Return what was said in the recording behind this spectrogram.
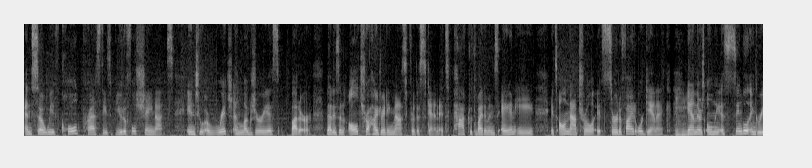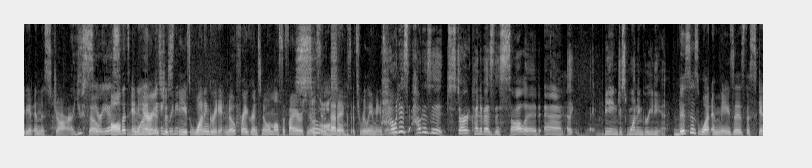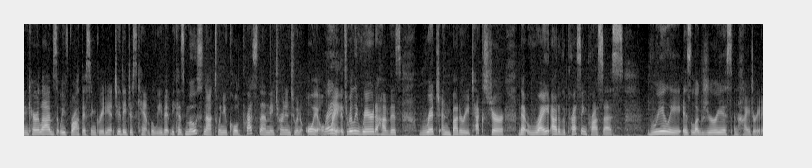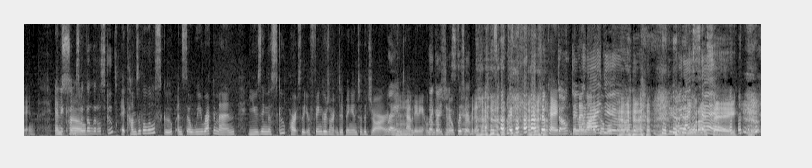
And so we've cold pressed these beautiful shea nuts into a rich and luxurious butter that is an ultra hydrating mask for the skin. It's packed with vitamins A and E. It's all natural. It's certified organic. Mm-hmm. And there's only a single ingredient in this jar. Are you so serious? All that's in here One is just these one ingredient. No fragrance, no emulsifiers, no synthetics. awesome. It's really amazing. How does how does it start kind of as this solid and like being just one ingredient? This is what amazes the skincare labs that we've brought this ingredient to. They just can't believe it because most nuts, when you cold press them, they turn into an oil, right? Right. It's really rare to have this rich and buttery texture that right out of the pressing process really is luxurious and hydrating. And, it comes with a little scoop. it comes with a little scoop, and so we recommend using the scoop part so that your fingers aren't dipping into the jar Right. and contaminating it. Like Remember, I there's no just did. preservative. it's okay. Don't The do what I Nilotica will do. do what, Do I, what I say.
